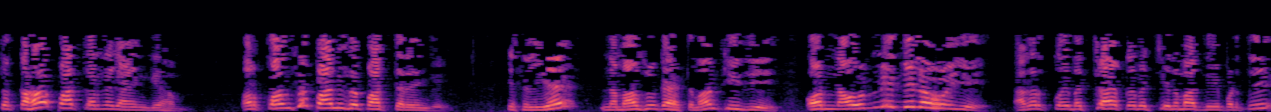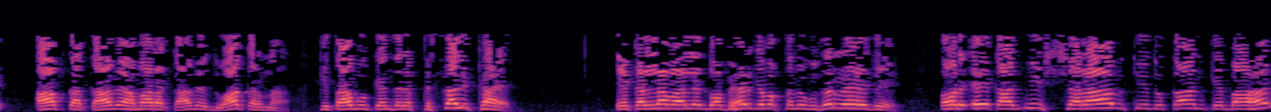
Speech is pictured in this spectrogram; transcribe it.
تو کہاں پاک کرنے جائیں گے ہم؟ اور کون سے پانی سے پاک کریں گے؟ اس لیے نمازوں کا اہتمام کیجیے اور نا امیدی نہ ہوئیے۔ اگر کوئی بچہ، کوئی بچی نماز نہیں پڑھتی، آپ کا کام ہے، ہمارا کام ہے دعا کرنا۔ کتابوں کے اندر ایک قصہ لکھا ہے۔ ایک اللہ والے دوپہر کے وقت میں گزر رہے تھے اور ایک آدمی شراب کی دکان کے باہر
